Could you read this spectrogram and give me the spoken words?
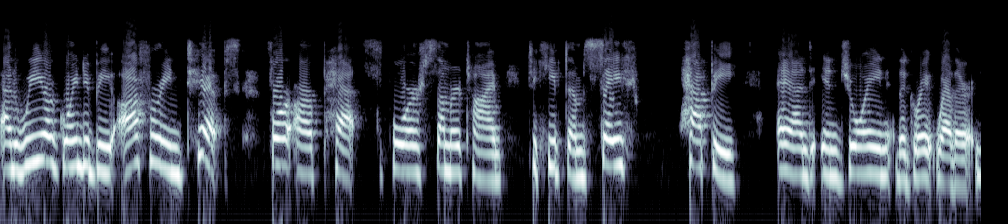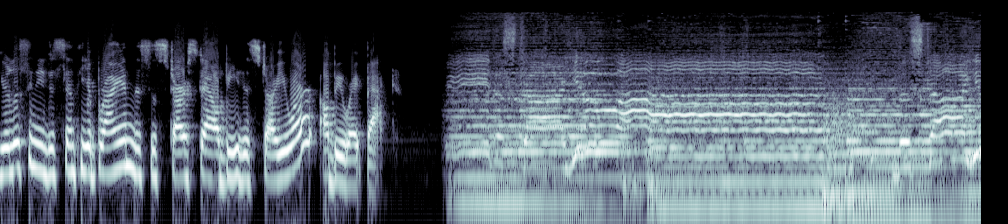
and we are going to be offering tips for our pets for summertime to keep them safe, happy, and enjoying the great weather. You're listening to Cynthia Bryan. This is Star Style Be the Star You Are. I'll be right back. Be the star you are. The star you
